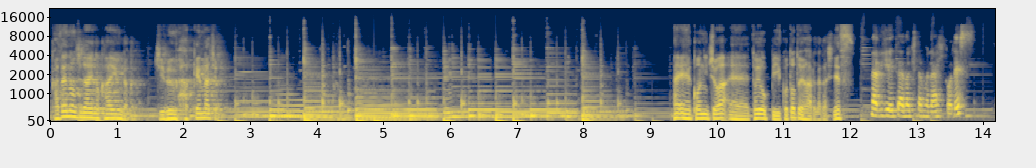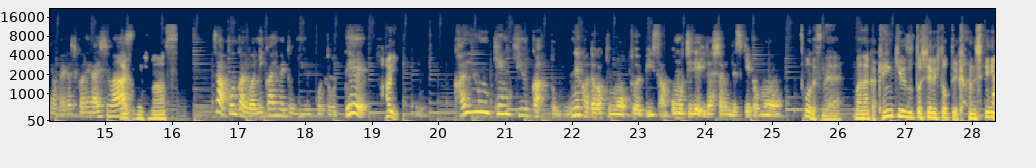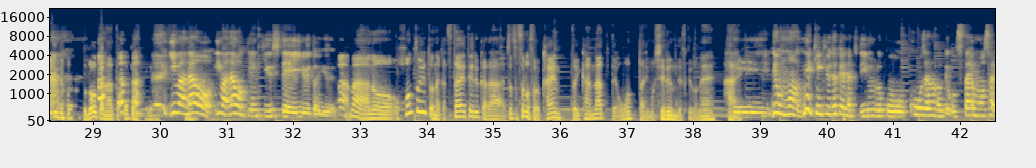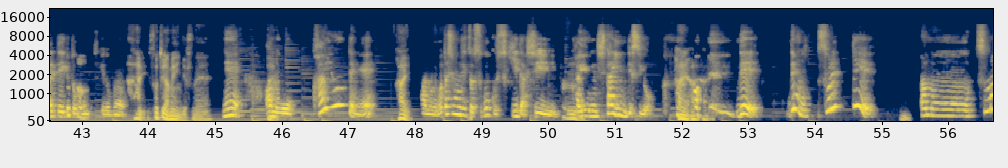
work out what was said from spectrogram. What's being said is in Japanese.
風の時代の開運学自分発見ラジオはい、えーこんにちは、えー、トヨピーこと豊原隆です。ナビゲーターの北村明子です。今日もよろしくお願いしはい、ます。お願いします。さあ、今回は2回目ということで、はい、開運研究家というね、肩書きもトヨピーさんお持ちでいらっしゃるんですけれども、そうですね。まあなんか研究ずっとしてる人っていう感じのどうかなと思ったんですけど、今なお、今なお研究しているという。まあまあ、あの、本当言うとなんか伝えてるから、ちょっとそろそろ変えんといかんなって思ったりもしてるんですけどね。はい。えーでもまあね、研究だけじゃなくて、いろいろこう、講座などでお伝えもされていると思うんですけども、はい、そっちがメインですね。ね、あの、開運ってね、はい。あの、私も実はすごく好きだしうん、開運したいんですよ。はいはいはい。で、でも、それってうん、あのーつま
